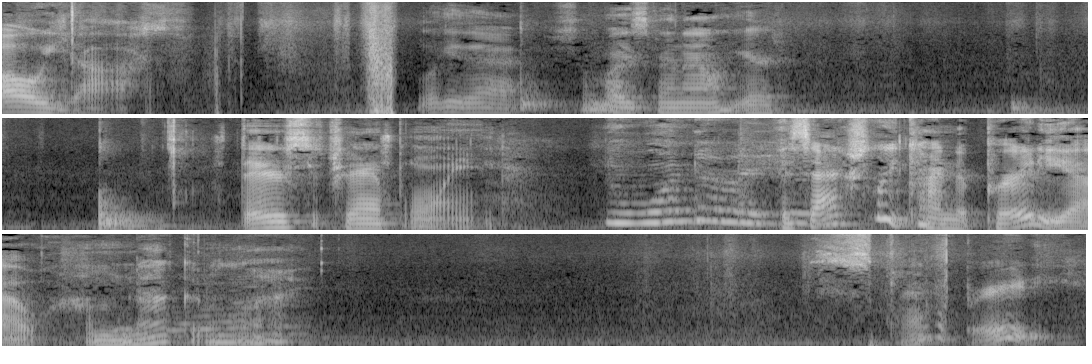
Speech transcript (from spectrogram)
Oh yes. Look at that. Somebody's been out here. There's the trampoline. No wonder It's actually kind of pretty out. I'm not gonna lie. It's kind of pretty.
